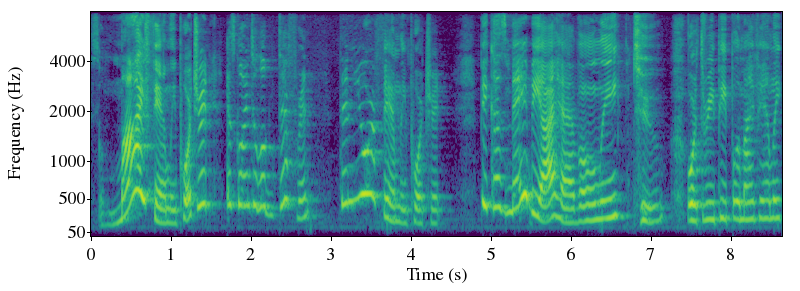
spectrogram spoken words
So my family portrait is going to look different than your family portrait because maybe I have only two or three people in my family.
